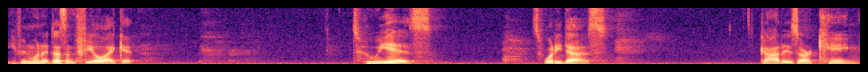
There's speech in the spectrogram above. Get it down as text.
even when it doesn't feel like it. It's who He is, it's what He does. God is our King.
